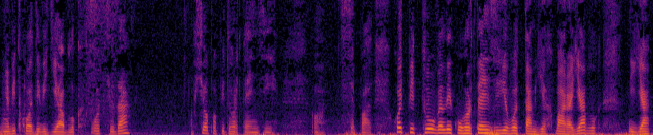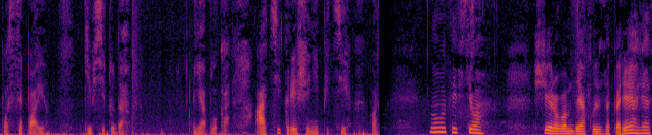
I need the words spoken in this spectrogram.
Відходи від яблук. От сюди. Все попід гортензії. О, сипали. Хоч під ту велику гортензію, от там є хмара яблук, і я посипаю ті всі туди яблука. А ці кришені під ці гортензії. Ну от і все. Щиро вам дякую за перегляд,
